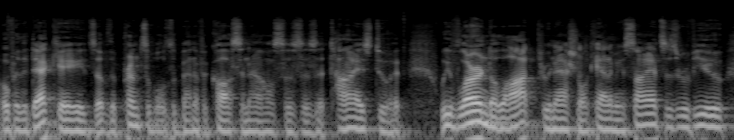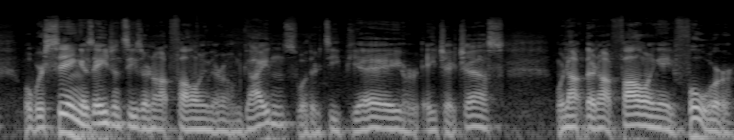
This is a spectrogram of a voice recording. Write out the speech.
over the decades of the principles of benefit cost analysis as it ties to it. We've learned a lot through National Academy of Sciences review. What we're seeing is agencies are not following their own guidance, whether it's EPA or HHS. We're not, they're not following A4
